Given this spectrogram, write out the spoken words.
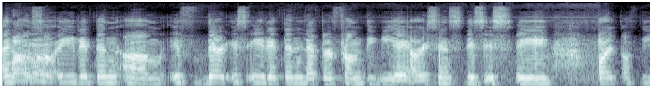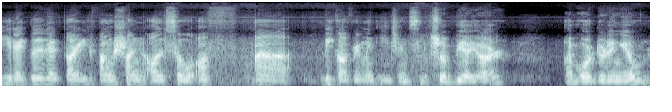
And para- also a written, um, if there is a written letter from the BIR, since this is a part of the regulatory function also of uh, the government agency. So BIR, I'm ordering you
